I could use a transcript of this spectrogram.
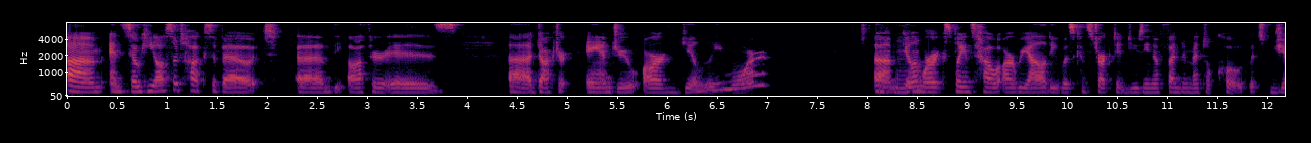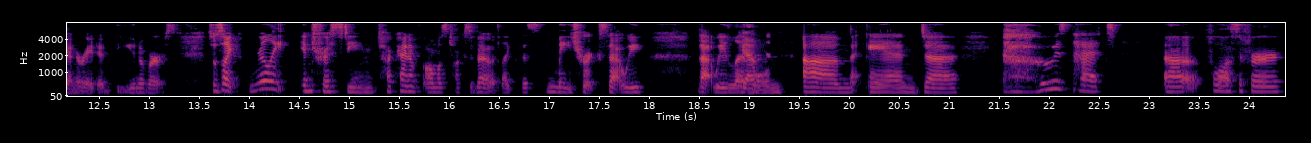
Um, and so he also talks about um, the author is uh, Dr. Andrew R. Gallimore. Um, Mhm. Gallimore explains how our reality was constructed using a fundamental code which generated the universe. So it's like really interesting. To kind of almost talks about like this matrix that we that we live Yeah. in. Um, and uh, who is that uh, philosopher?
